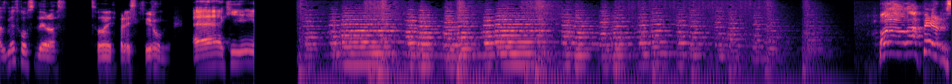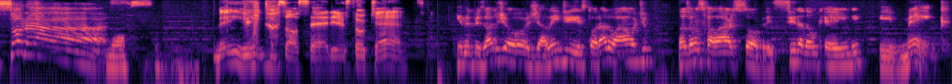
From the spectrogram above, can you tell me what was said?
as minhas considerações para esse filme é que Olá, olá, personas! Nossa. bem-vindos ao série Estou Quieto. E no episódio de hoje, além de estourar o áudio, nós vamos falar sobre Cidadão Kane e Mank,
